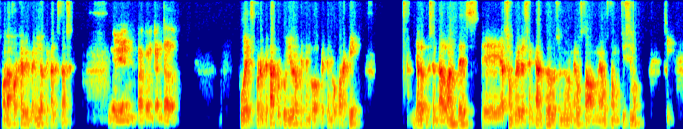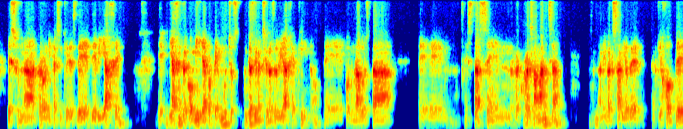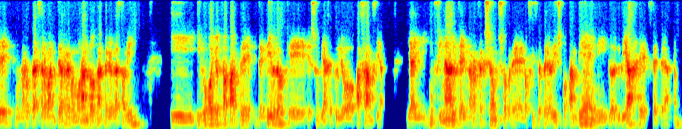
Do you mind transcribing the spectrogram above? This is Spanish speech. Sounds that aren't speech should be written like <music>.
Hola Jorge, bienvenido, ¿qué tal estás? Muy bien, Paco, encantado. Pues por empezar por tu libro que tengo, que tengo por aquí, ya lo he presentado antes, eh, Asombro y Desencanto, es me ha gustado, me ha gustado muchísimo. Sí, es una crónica, si quieres, de, viaje, eh, viaje entre comillas, porque hay muchos, muchas dimensiones del viaje aquí, ¿no? Eh, por un lado está, eh, estás en, recorres La Mancha, un aniversario del, Quijote, una ruta de Cervantes, rememorando otra anterior de Azorín, y, luego hay otra parte del libro que es un viaje tuyo a Francia. Y hay un final que hay una reflexión sobre el oficio de periodismo también y del viaje, etc. ¿no?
